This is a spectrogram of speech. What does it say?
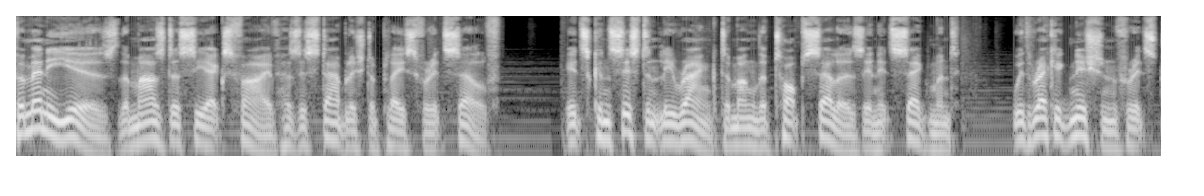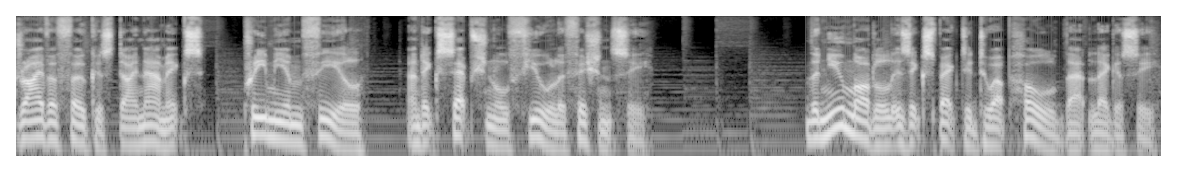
For many years, the Mazda CX-5 has established a place for itself. It's consistently ranked among the top sellers in its segment, with recognition for its driver-focused dynamics, premium feel, and exceptional fuel efficiency. The new model is expected to uphold that legacy.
